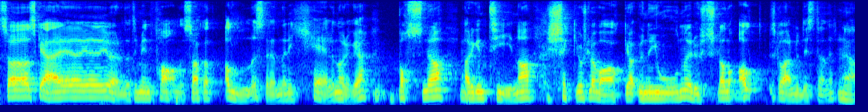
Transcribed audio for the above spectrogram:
så skal jeg eh, gjøre det til min fanesak at alle strender i hele Norge, Bosnia, Argentina, Tsjekkoslovakia, Unionen, Russland og alt, skal være nudiststrender. Ja.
